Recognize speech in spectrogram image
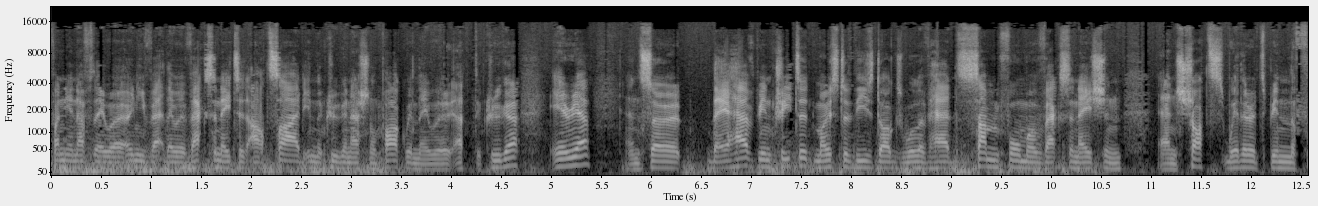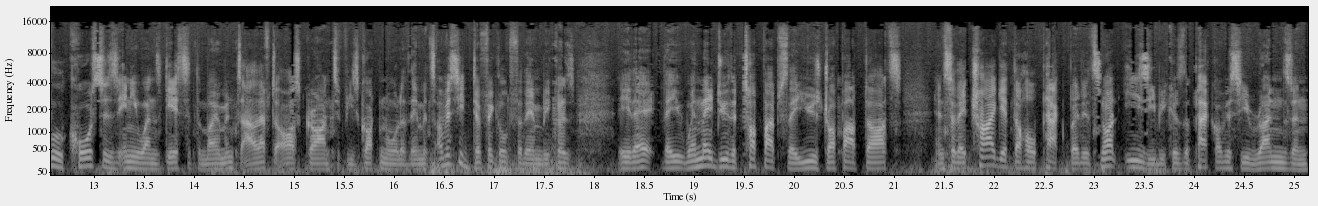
Funny enough, they were only they were vaccinated outside in the Kruger National Park when they were at the Kruger area. And so they have been treated. Most of these dogs will have had some form of vaccination and shots. Whether it's been the full course is anyone's guess at the moment. I'll have to ask Grant if he's gotten all of them. It's obviously difficult for them because they, they when they do the top ups, they use dropout darts, and so they try to get the whole pack, but it's not easy because the pack obviously runs, and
